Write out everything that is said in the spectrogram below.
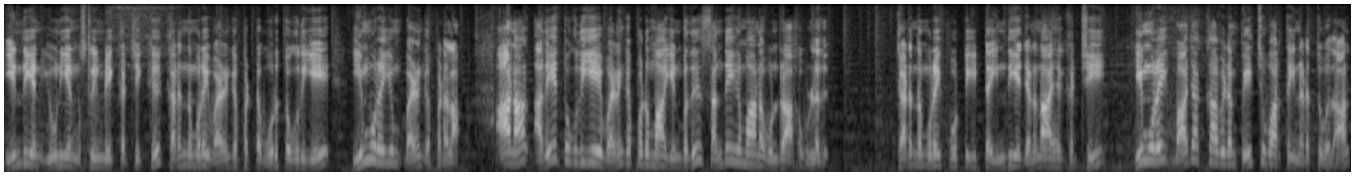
இந்தியன் யூனியன் முஸ்லீம் லீக் கட்சிக்கு கடந்த முறை வழங்கப்பட்ட ஒரு தொகுதியே இம்முறையும் வழங்கப்படலாம். ஆனால் அதே தொகுதியே வழங்கப்படுமா என்பது சந்தேகமான ஒன்றாக உள்ளது. கடந்த முறை போட்டியிட்ட இந்திய ஜனநாயக கட்சி இம்முறை பாஜகவிடம் பேச்சுவார்த்தை நடத்துவதால்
